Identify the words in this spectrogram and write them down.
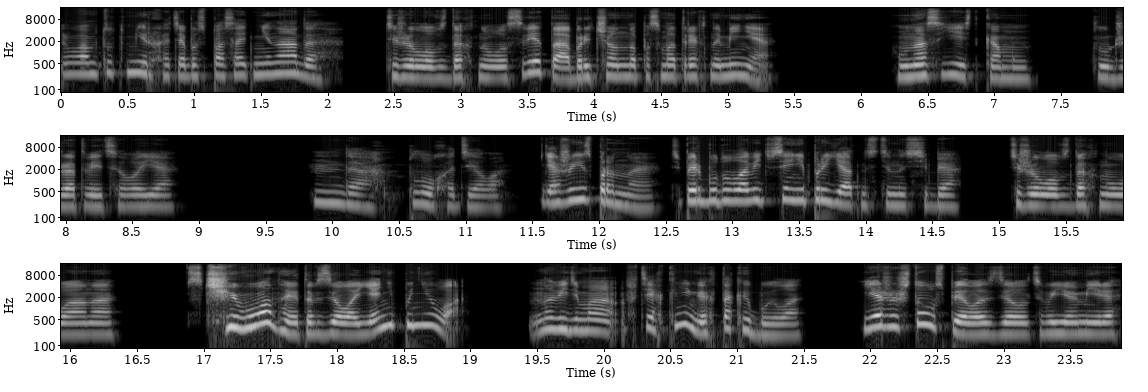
«Вам тут мир хотя бы спасать не надо?» Тяжело вздохнула Света, обреченно посмотрев на меня. «У нас есть кому», — тут же ответила я. «Да, плохо дело. Я же избранная, теперь буду ловить все неприятности на себя», — тяжело вздохнула она. С чего она это взяла, я не поняла. Но, видимо, в тех книгах так и было. Я же что успела сделать в ее мире?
